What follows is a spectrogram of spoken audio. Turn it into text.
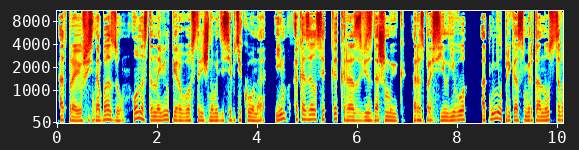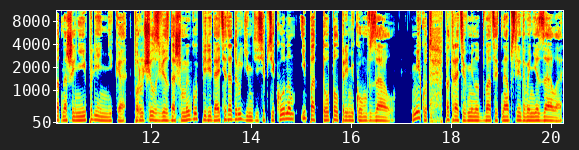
Отправившись на базу, он остановил первого встречного десептикона. Им оказался как раз звезда Шмык. Расспросил его, отменил приказ смертоносца в отношении пленника, поручил звездошмыгу передать это другим десептиконам и подтопал прямиком в зал. Микут, потратив минут двадцать на обследование зала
